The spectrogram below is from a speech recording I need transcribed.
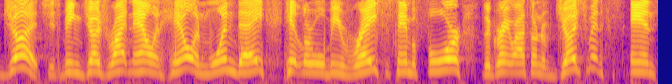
judged. It's being judged right now in hell, and one day Hitler will be raised to stand before the great white throne of judgment. And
